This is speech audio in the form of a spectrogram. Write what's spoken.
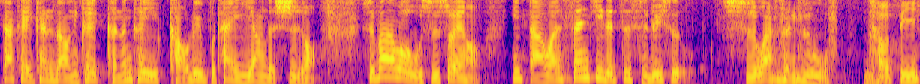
大家可以看到，你可以可能可以考虑不太一样的事哦。十八到五十岁哈，你打完三剂的致死率是十万分之五，超低。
